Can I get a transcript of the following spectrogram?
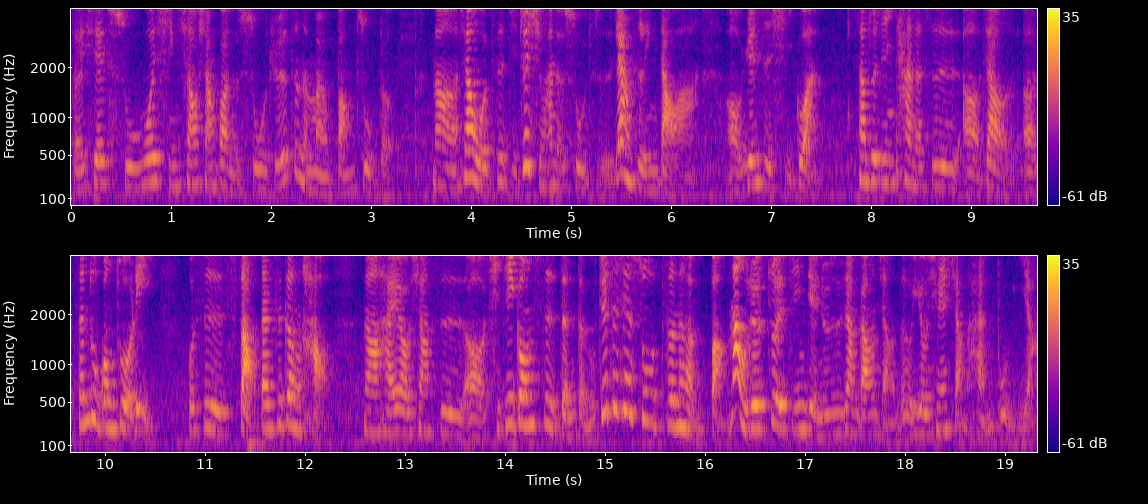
的一些书，或行销相关的书，我觉得真的蛮有帮助的。那像我自己最喜欢的书就是量子领导啊，哦，原子习惯。像最近看的是呃叫呃深度工作力，或是少但是更好。那还有像是呃奇迹公式等等，我觉得这些书真的很棒。那我觉得最经典就是像刚刚讲的，有钱人想的很不一样。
